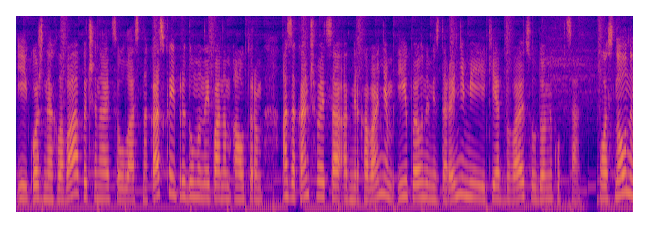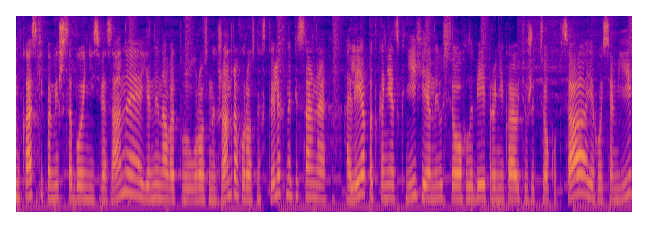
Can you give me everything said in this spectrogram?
І кожная глава пачынаецца ўласна казкай, прыдуманай панам аўтарам, а заканчваецца абмеркаваннем і пэўнымі здарэннямі, якія адбываюцца ў доме купца. У асноўным казкі паміж сабой не звязаныя, яны нават у розных жанрах у розных стылях напісаныя, але пад канец кнігі яны ўсё глыбей пранікаюць у жыццё купца, яго сям'і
